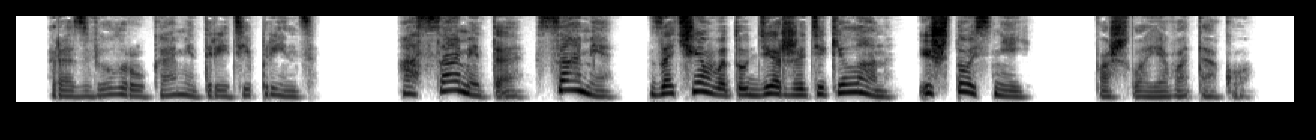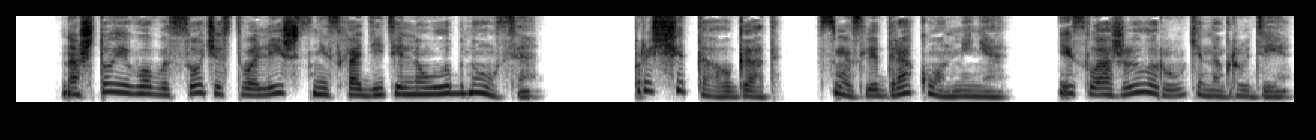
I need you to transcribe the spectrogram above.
— развел руками третий принц. «А сами-то, сами! Зачем вы тут держите Килан? И что с ней?» Пошла я в атаку. На что его высочество лишь снисходительно улыбнулся. Просчитал, гад в смысле дракон меня, и сложила руки на груди.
